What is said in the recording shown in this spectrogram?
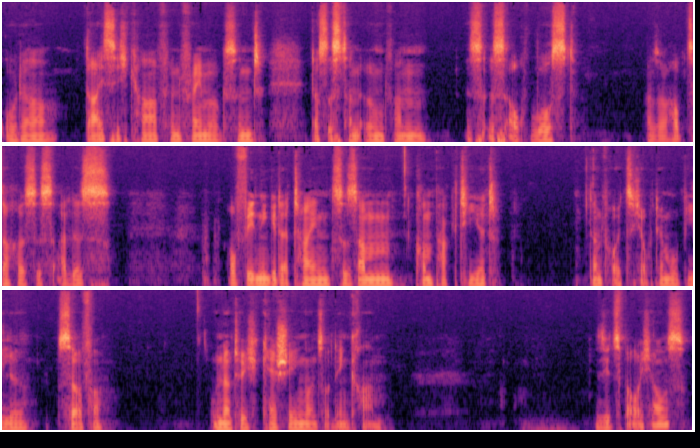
oder 30k für ein Framework sind, das ist dann irgendwann, es ist auch Wurst. Also Hauptsache es ist alles auf wenige Dateien zusammen kompaktiert. Dann freut sich auch der mobile Surfer. Und natürlich Caching und so den Kram. Wie sieht's bei euch aus?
